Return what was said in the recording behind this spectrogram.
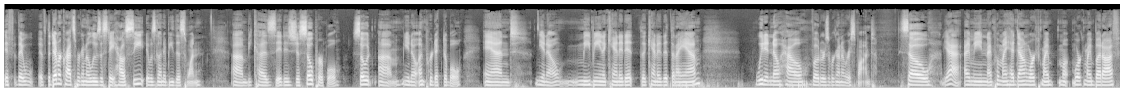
If they, if the Democrats were going to lose a state house seat, it was going to be this one um, because it is just so purple, so um, you know unpredictable, and you know me being a candidate, the candidate that I am, we didn't know how voters were going to respond. So yeah, I mean, I put my head down, worked my m- worked my butt off.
